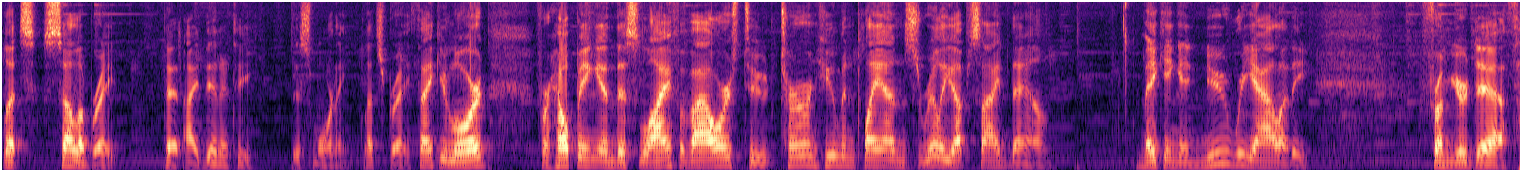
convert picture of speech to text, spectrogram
Let's celebrate that identity this morning. Let's pray. Thank you, Lord, for helping in this life of ours to turn human plans really upside down, making a new reality from your death.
